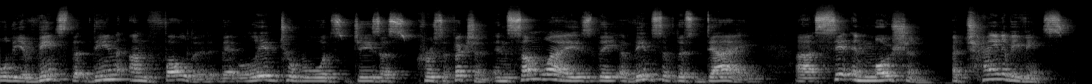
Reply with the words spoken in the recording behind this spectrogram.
for the events that then unfolded that led towards Jesus' crucifixion. In some ways, the events of this day uh, set in motion a chain of events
